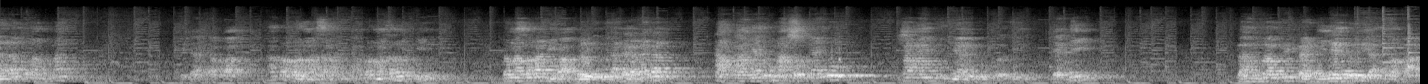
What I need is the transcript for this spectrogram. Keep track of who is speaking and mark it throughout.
Speaker 1: Anda teman-teman. Tidak dapat apa permasalahannya? Permasalahan begini. Teman-teman di Babel itu kan kadang-kadang kan kakaknya itu masuknya itu sama ibunya itu jadi bahan pribadinya itu tidak terpapar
